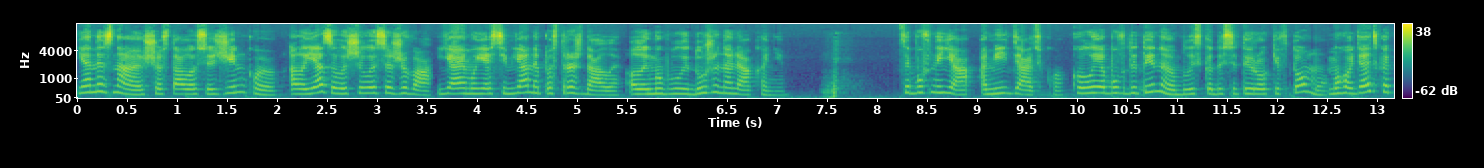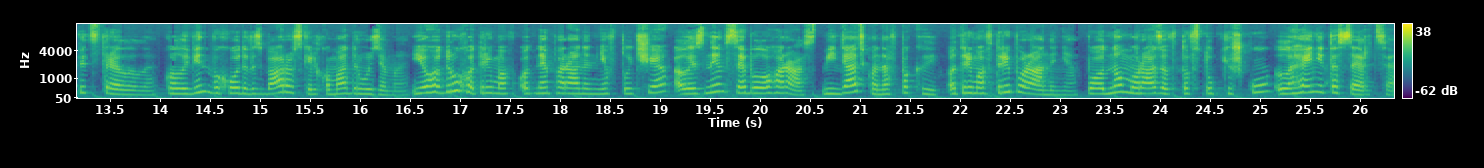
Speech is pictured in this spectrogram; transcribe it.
Я не знаю, що сталося з жінкою, але я залишилася жива. Я і моя сім'я не постраждали, але ми були дуже налякані. Це був не я, а мій дядько. Коли я був дитиною близько 10 років тому, мого дядька підстрелили, коли він виходив з бару з кількома друзями. Його друг отримав одне поранення в плече, але з ним все було гаразд. Мій дядько, навпаки, отримав три поранення: по одному разу в товсту кишку, легені та серце.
